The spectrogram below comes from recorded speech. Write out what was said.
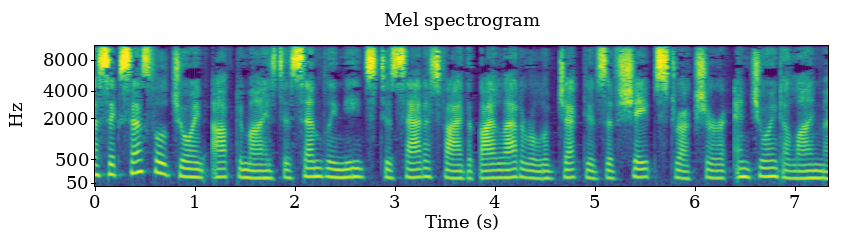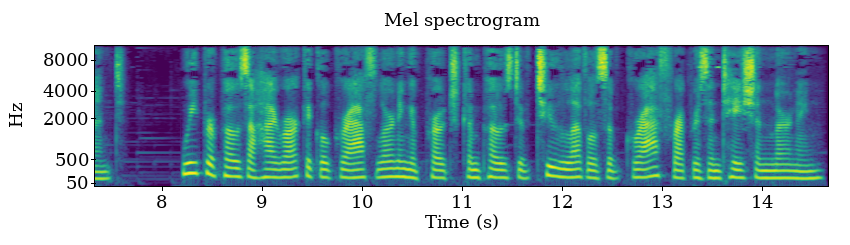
A successful joint optimized assembly needs to satisfy the bilateral objectives of shape structure and joint alignment. We propose a hierarchical graph learning approach composed of two levels of graph representation learning.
